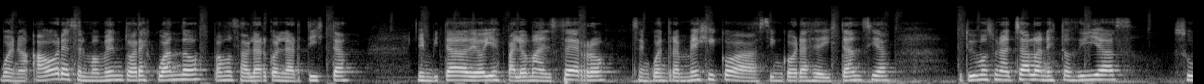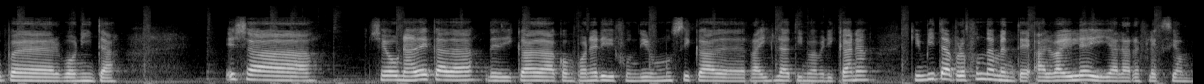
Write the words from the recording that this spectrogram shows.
Bueno, ahora es el momento, ahora es cuando vamos a hablar con la artista. La invitada de hoy es Paloma del Cerro, se encuentra en México a 5 horas de distancia y tuvimos una charla en estos días súper bonita. Ella lleva una década dedicada a componer y difundir música de raíz latinoamericana que invita profundamente al baile y a la reflexión.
